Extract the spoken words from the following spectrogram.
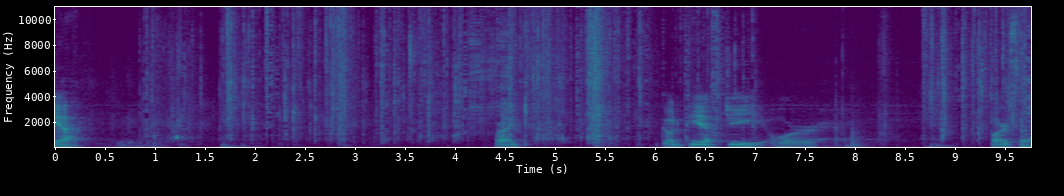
Yeah. Like, go to PSG or Barca,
